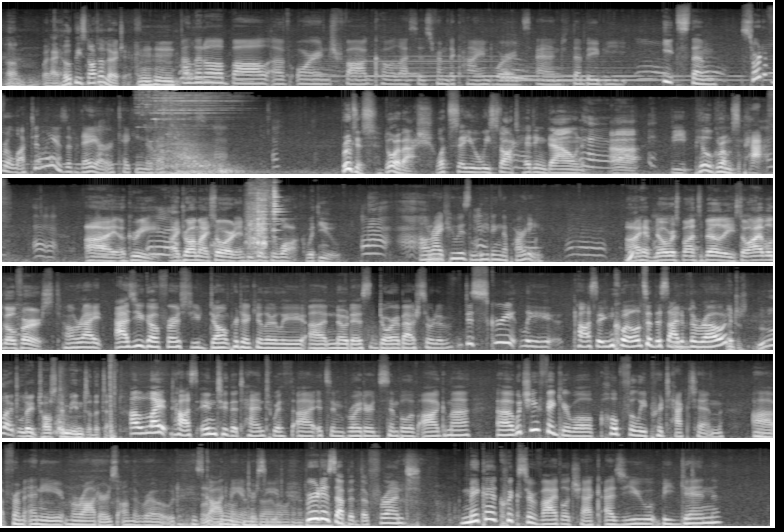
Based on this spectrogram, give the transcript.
Um, Well, I hope he's not allergic. Mm-hmm. A little ball of orange fog coalesces from the kind words, and the baby eats them sort of reluctantly as if they are taking their vegetables. Brutus, Dorabash, what say you we start heading down uh, the pilgrim's path? I agree. I draw my sword and begin to walk with you. All right, who is leading the party? I have no responsibility, so I will go first. All right. As you go first, you don't particularly uh, notice Dorabash sort of discreetly tossing Quill to the side of the road. I road. just lightly tossed him into the tent. A light toss into the tent with uh, its embroidered symbol of Ogma, uh, which you figure will hopefully protect him uh, from any marauders on the road. His god may intercede. Brutus up at the front. Make a quick survival check as you begin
